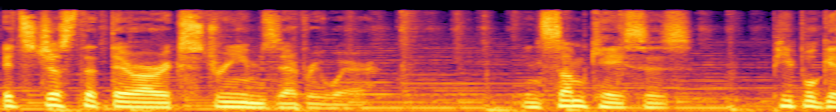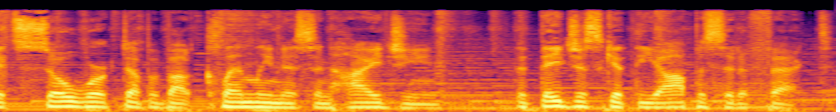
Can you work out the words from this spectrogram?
It's just that there are extremes everywhere. In some cases, people get so worked up about cleanliness and hygiene that they just get the opposite effect.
